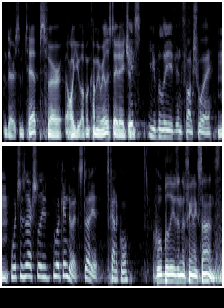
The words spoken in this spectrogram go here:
There's some tips for all you up and coming real estate agents. If you believe in feng shui, mm. which is actually look into it, study it. It's kind of cool. Who believes in the Phoenix Suns?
